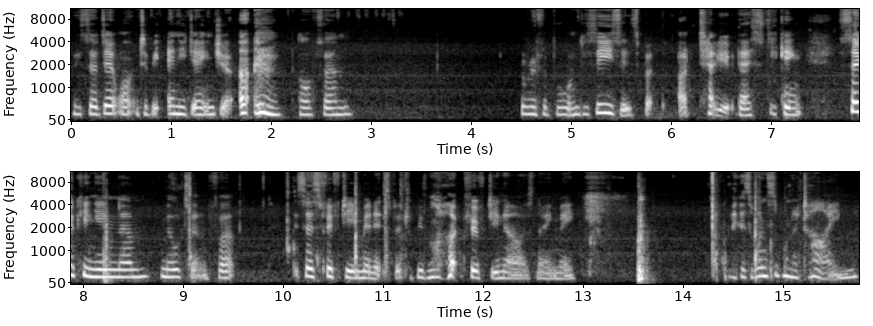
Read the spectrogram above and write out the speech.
because I don't want to be any danger of um, riverborne diseases, but I tell you, they're sticking, soaking in um, Milton for, it says 15 minutes, but it'll be more like 15 hours knowing me. Because once upon a time,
